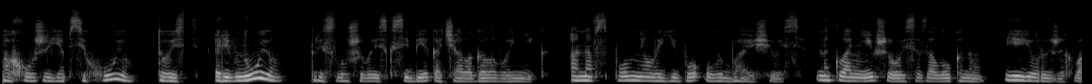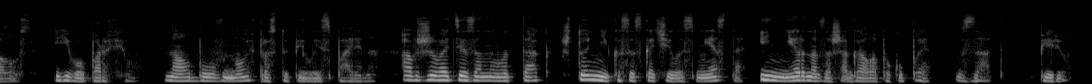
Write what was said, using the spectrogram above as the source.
«Похоже, я психую, то есть ревную?» Прислушиваясь к себе, качала головой Ник. Она вспомнила его улыбающегося, наклонившегося за локоном ее рыжих волос, его парфюм. На лбу вновь проступила испарина, а в животе заныло так, что Ника соскочила с места и нервно зашагала по купе взад-вперед.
